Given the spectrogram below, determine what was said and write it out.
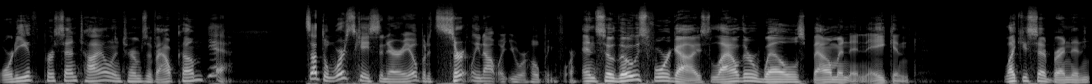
40th percentile in terms of outcome. Yeah. It's not the worst case scenario, but it's certainly not what you were hoping for. And so those four guys, Lowther, Wells, Baumann, and Akin, like you said, Brendan,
